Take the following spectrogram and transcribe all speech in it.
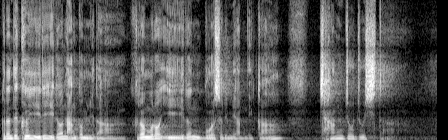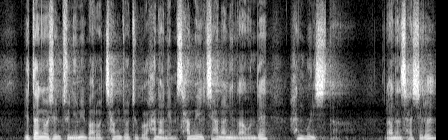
그런데 그 일이 일어난 겁니다. 그러므로 이 일은 무엇을 의미합니까? 창조주시다. 이 땅에 오신 주님이 바로 창조주 그 하나님, 삼위일체 하나님 가운데 한 분이시다. 라는 사실을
